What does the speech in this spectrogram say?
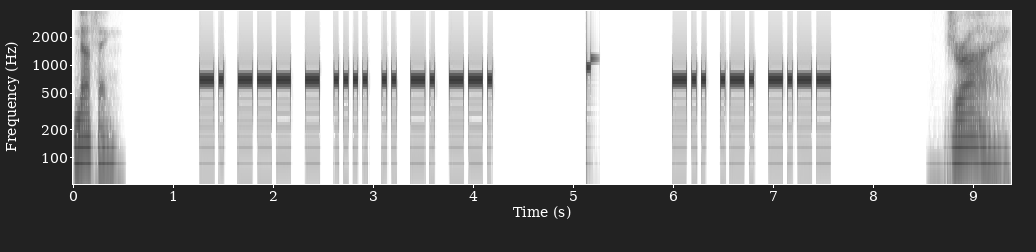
Nothing. Dry.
